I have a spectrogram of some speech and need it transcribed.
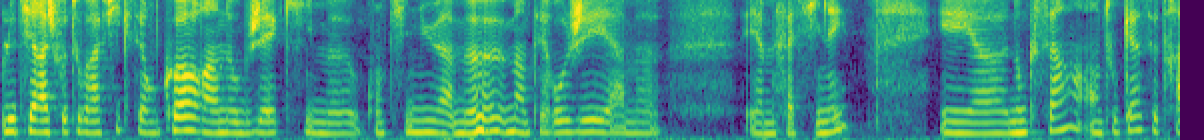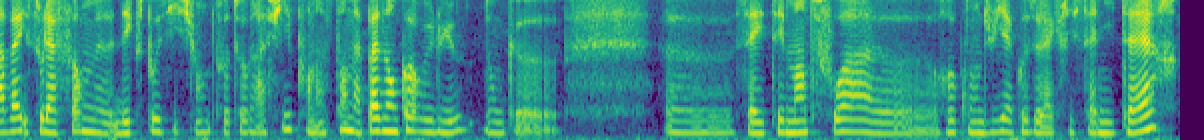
le tirage photographique, c'est encore un objet qui me continue à me m'interroger et à me, fasciner. Et euh, donc ça, en tout cas, ce travail sous la forme d'exposition de photographie, pour l'instant, n'a pas encore eu lieu. Donc euh, euh, ça a été maintes fois reconduit à cause de la crise sanitaire.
